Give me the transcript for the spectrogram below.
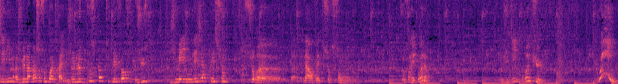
je mets ma main sur son poitrail. Je ne le pousse pas de toutes mes forces, juste je mets une légère pression sur, bah, là en fait, sur son, sur son épaule. Et je lui dis recule. Oui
